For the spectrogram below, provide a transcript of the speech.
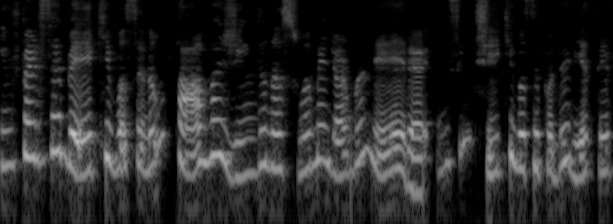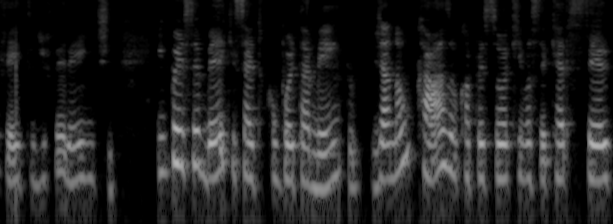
em perceber que você não estava agindo na sua melhor maneira, em sentir que você poderia ter feito diferente, em perceber que certo comportamento já não casa com a pessoa que você quer ser,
